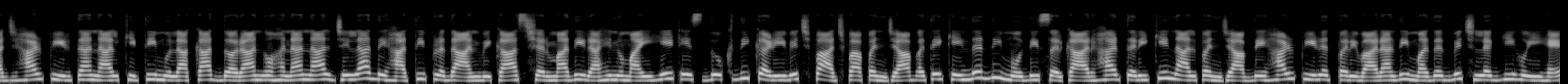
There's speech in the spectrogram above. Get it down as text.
ਅੱਜ ਹੜ੍ਹ ਪੀੜਤਾਂ ਨਾਲ ਕੀਤੀ ਮੁਲਾਕਾਤ ਦੌਰਾਨ ਉਹਨਾਂ ਨਾਲ ਜ਼ਿਲ੍ਹਾ ਦਿਹਾਤੀ ਪ੍ਰਧਾਨ ਵਿਕਾਸ ਸ਼ਰਮਾ ਦੀ ਰਹਿਨੁਮਾਈ ਹੇਠ ਇਸ ਦੁੱਖ ਦੀ ਕੜੀ ਵਿੱਚ ਭਾਜਪਾ, ਪੰਜਾਬ ਅਤੇ ਕੇਂਦਰ ਦੀ ਮੋਦੀ ਸਰਕਾਰ ਹਰ ਤਰੀਕੇ ਨਾਲ ਪੰਜਾਬ ਦੇ ਹੜ੍ਹ ਪੀੜਤ ਪਰਿਵਾਰਾਂ ਦੀ ਮਦਦ ਵਿੱਚ ਲੱਗੀ ਹੋਈ ਹੈ।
